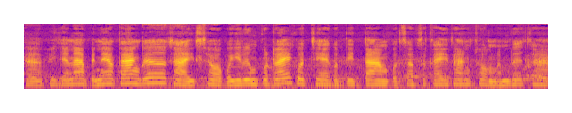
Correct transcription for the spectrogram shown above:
ค่ะพิจารณาเป็นแนวทางเด้อค่ะชอบก็อย่าลืมกดไลค์กดแชร์กดติดตามกด Subscribe ทางช่องน้ำเด้อค่ะ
